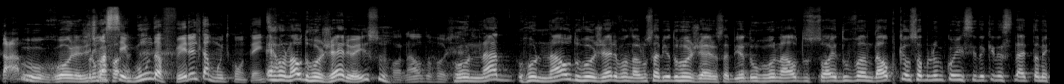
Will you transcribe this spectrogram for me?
tá. O Rony, a gente Para uma segunda-feira ele tá muito contente. É Ronaldo Rogério, é isso? Ronaldo Rogério. Ronaldo, Ronaldo Rogério Vandal. Não sabia do Rogério, eu sabia é. do Ronaldo só e do Vandal, porque é um sobrenome conhecido aqui na cidade também.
